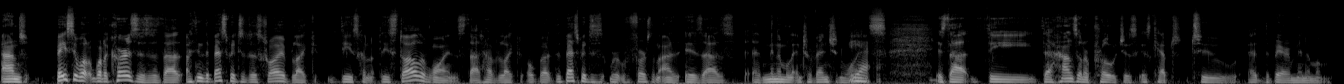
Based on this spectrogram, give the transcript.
and basically what, what occurs is, is that I think the best way to describe like these kind of these style of wines that have like the best way to refer to them as, is as uh, minimal intervention wines yeah. is that the the hands-on approach is, is kept to uh, the bare minimum.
